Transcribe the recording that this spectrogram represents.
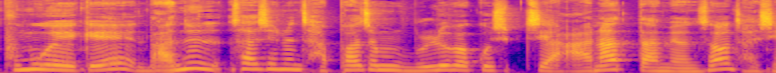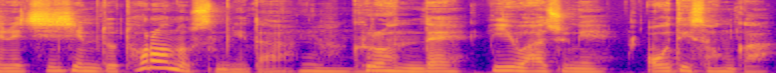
부모에게 나는 사실은 잡화점을 물려받고 싶지 않았다면서 자신의 진심도 털어놓습니다. 음. 그런데 이 와중에 어디선가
